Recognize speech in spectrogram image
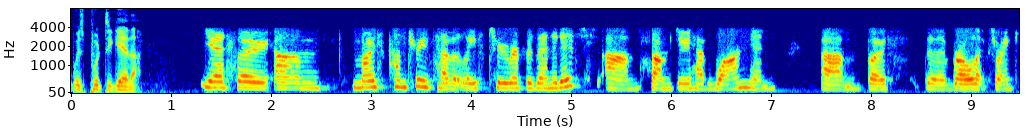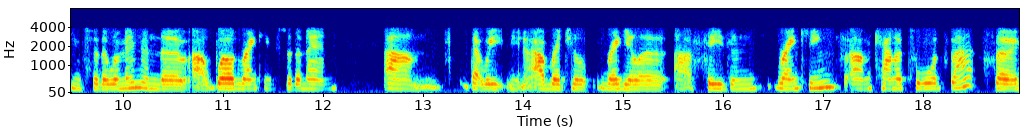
was put together. Yeah, so um, most countries have at least two representatives. Um, some do have one, and um, both the Rolex rankings for the women and the uh, world rankings for the men um, that we, you know, our regular regular uh, season rankings um, counter towards that. So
